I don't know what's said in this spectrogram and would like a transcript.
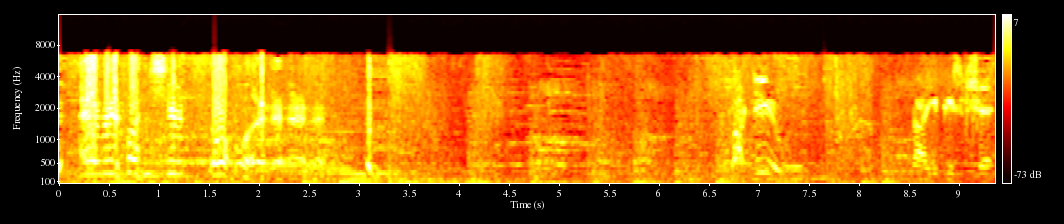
Everyone shoots solar. Fuck you. Oh, you piece of shit.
